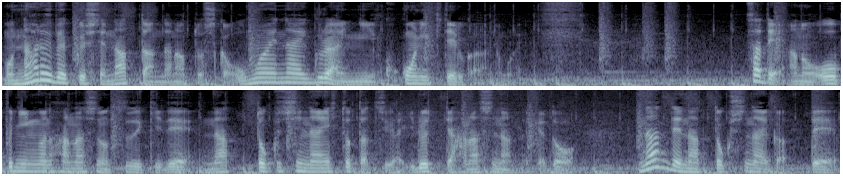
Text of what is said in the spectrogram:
もうなるべくしてなったんだなとしか思えないぐらいにここに来てるからね俺。さてあのオープニングの話の続きで納得しない人たちがいるって話なんだけどなんで納得しないかって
